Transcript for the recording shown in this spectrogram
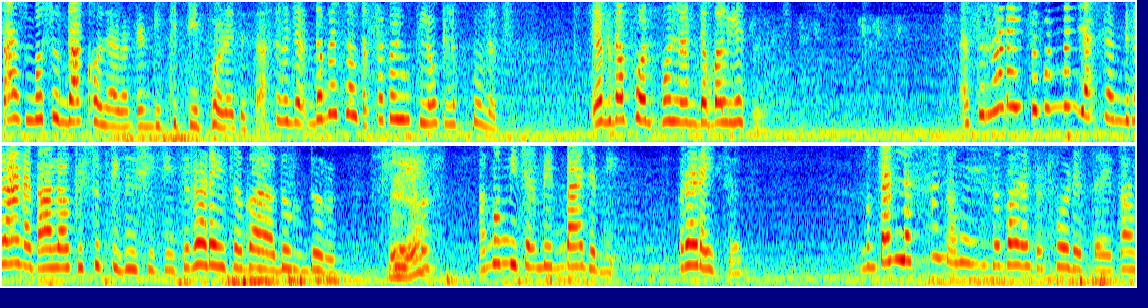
तास बसून दाखवल्याला त्यांनी किती पडत येतं असं म्हणजे दमच नव्हता. सकाळी उठलं उठलं फोनच एकदा फोन फोनला डबल घेतलं. असं रडायचं पण म्हणजे असं आम्ही रानात आलो की सुट्टी दिवशी की रडायचं गाळा धरून धरून. आ, मम्मीच्या मी माझ्या मी रडायचं. मग त्यांना सांगा मम्मीचं बाळाचं फोड येतंय काय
